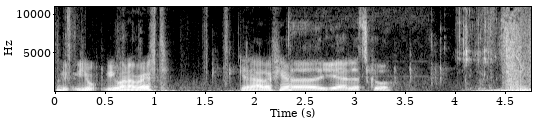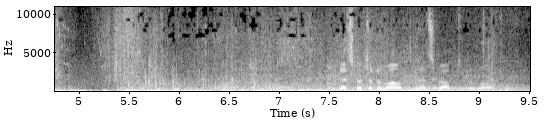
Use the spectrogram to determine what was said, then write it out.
You you, you want a rift? Get out of here. Uh, yeah, let's go. Let's go to the mountain. Let's go up to the mountain.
